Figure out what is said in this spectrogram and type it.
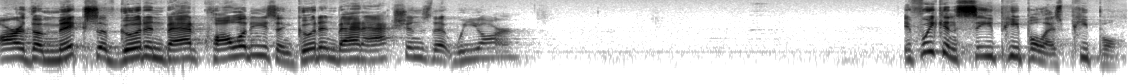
are the mix of good and bad qualities and good and bad actions that we are? If we can see people as people,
